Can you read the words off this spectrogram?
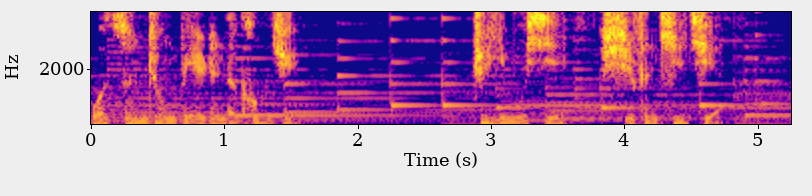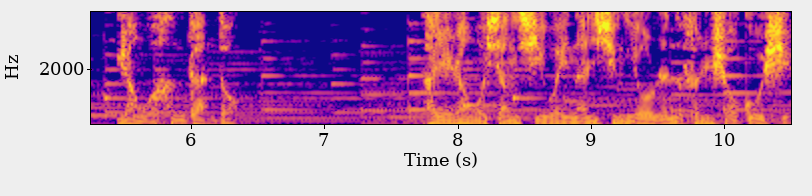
我尊重别人的恐惧。”这一幕戏十分贴切，让我很感动。他也让我想起一位男性友人的分手故事。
